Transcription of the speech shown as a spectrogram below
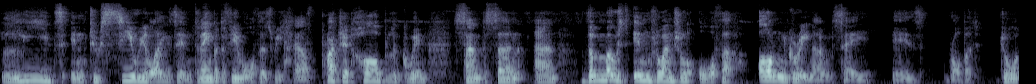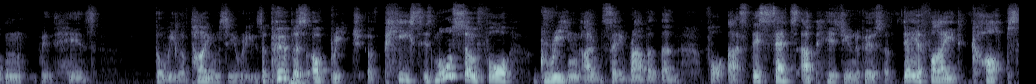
leads into serializing. To name but a few authors, we have Pratchett, Hobb, Le Guin, Sanderson, and the most influential author on Greene, I would say, is Robert Jordan with his The Wheel of Time series. The purpose of Breach of Peace is more so for Greene, I would say, rather than for us. This sets up his universe of deified cops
